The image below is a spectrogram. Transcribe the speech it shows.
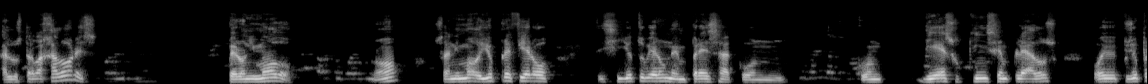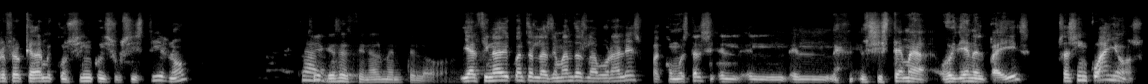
a los trabajadores, pero ni modo, ¿no? O sea, ni modo, yo prefiero, si yo tuviera una empresa con, con 10 o 15 empleados, oye, pues yo prefiero quedarme con 5 y subsistir, ¿no? Sí, que ese es finalmente lo... Y al final de cuentas, las demandas laborales, para como está el, el, el, sistema hoy día en el país, pues a cinco años.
